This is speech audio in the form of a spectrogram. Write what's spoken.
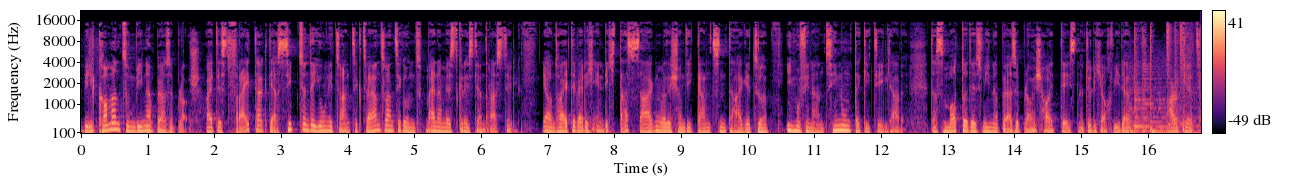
Willkommen zum Wiener Börseplausch. Heute ist Freitag, der 17. Juni 2022 und mein Name ist Christian Drastil. Ja, und heute werde ich endlich das sagen, was ich schon die ganzen Tage zur Immofinanz hinuntergezählt habe. Das Motto des Wiener Börseplausch heute ist natürlich auch wieder Market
